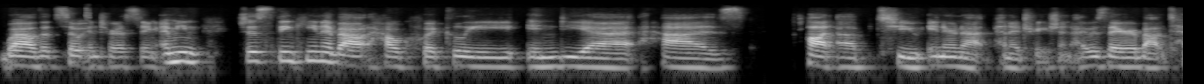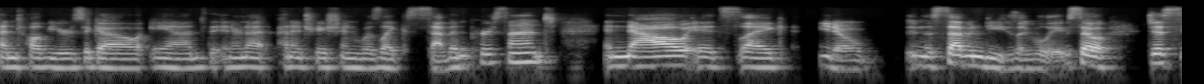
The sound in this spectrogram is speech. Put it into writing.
Wow, that's so interesting. I mean, just thinking about how quickly India has caught up to internet penetration. I was there about 10, 12 years ago, and the internet penetration was like 7%. And now it's like, you know, in the 70s, I believe. So just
